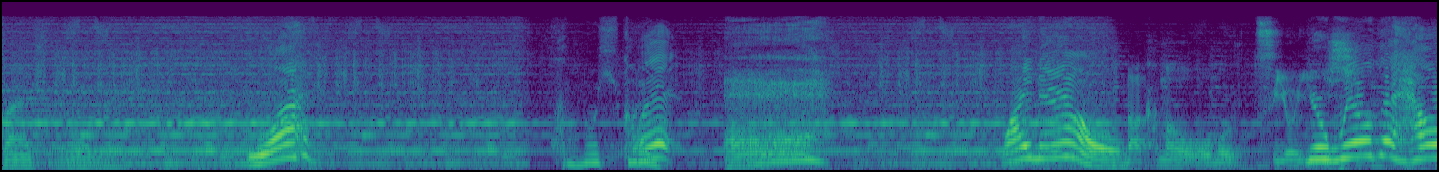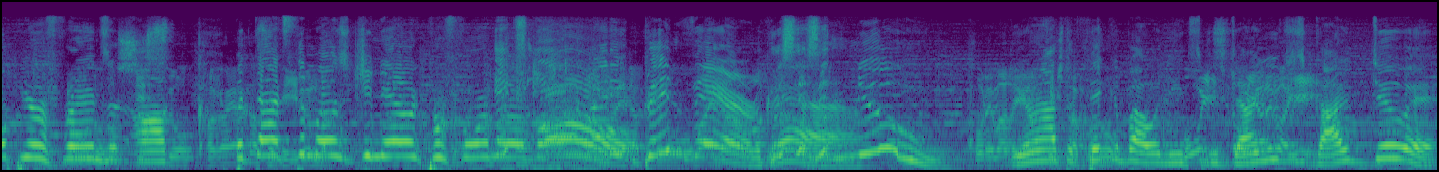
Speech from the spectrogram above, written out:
science is amazing. What? この光は What? Why now? Your will to help your friends. Uh, but that's the most generic performer it's of all. It's already been there. Yeah. This isn't new. You don't have to think about what needs to be done. You just gotta do it.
